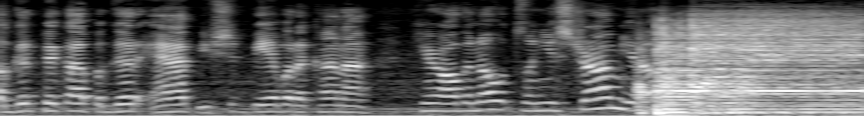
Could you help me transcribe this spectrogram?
A good pickup, a good amp, you should be able to kind of hear all the notes when you strum. You know.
